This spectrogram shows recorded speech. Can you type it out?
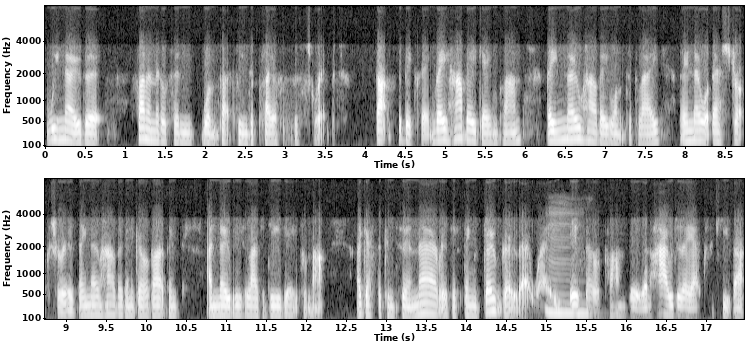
we know that Simon Middleton wants that team to play off the script. That's the big thing. They have a game plan. They know how they want to play. They know what their structure is. They know how they're going to go about things, and nobody's allowed to deviate from that. I guess the concern there is if things don't go their way, mm. is there a plan B and how do they execute that?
